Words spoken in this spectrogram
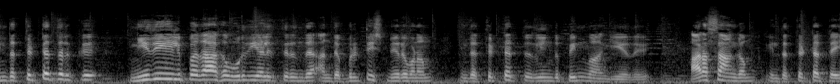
இந்த திட்டத்திற்கு நிதியளிப்பதாக உறுதியளித்திருந்த அந்த பிரிட்டிஷ் நிறுவனம் இந்த திட்டத்திலிருந்து பின்வாங்கியது. அரசாங்கம் இந்த திட்டத்தை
